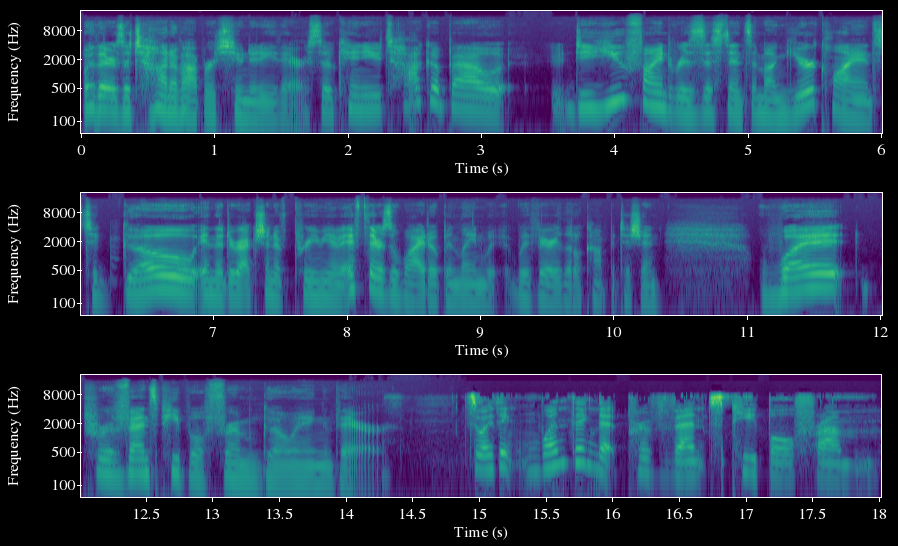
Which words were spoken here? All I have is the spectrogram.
But there's a ton of opportunity there. So, can you talk about do you find resistance among your clients to go in the direction of premium if there's a wide open lane with, with very little competition? What prevents people from going there? So, I think one thing that prevents people from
